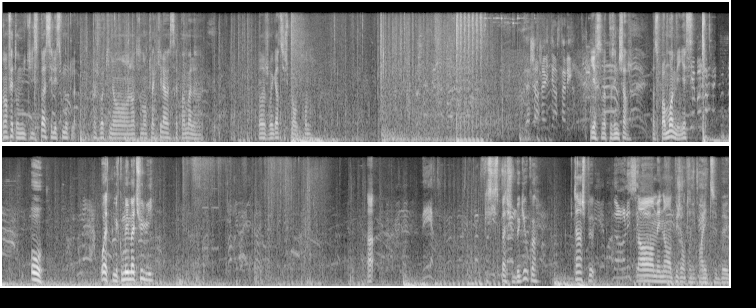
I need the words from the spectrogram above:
En fait, on n'utilise pas assez les smokes là. Là, je vois qu'il est, en- il est en train d'en claquer là, ce serait pas mal. hein. Attends, je regarde si je peux en prendre. La charge a été installée. Yes, on a posé une charge. Enfin, c'est pas moi, mais yes. Oh Ouais, mais combien il m'a tué lui Ah. Qu'est-ce qui se passe Je suis bugué ou quoi Putain, je peux. Non, mais non, en plus j'ai entendu parler de ce bug.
